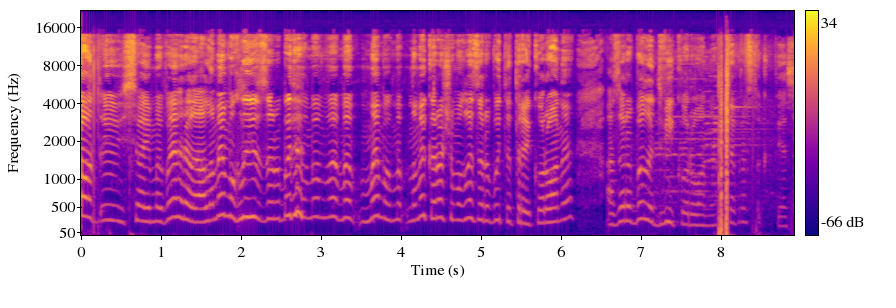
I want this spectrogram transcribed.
од- е, все, і ми виграли, але ми могли заробити. Ми, ми, ми, ми, ми, ну, ми коротше, могли заробити три корони, а заробили дві корони. Це просто капець.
